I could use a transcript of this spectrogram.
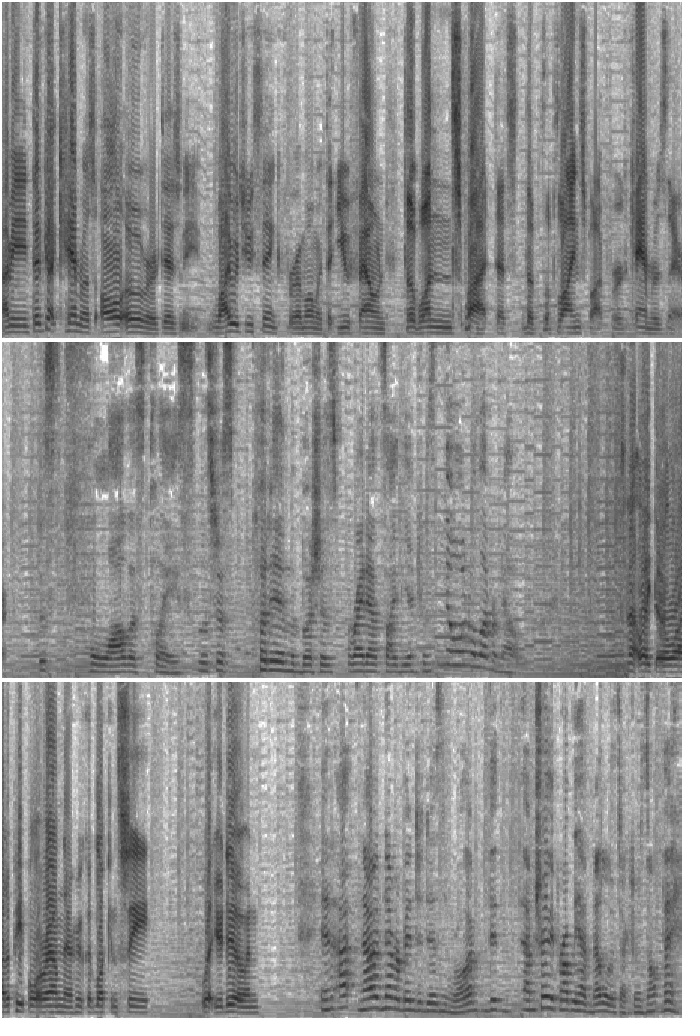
I mean, they've got cameras all over Disney. Why would you think for a moment that you found the one spot that's the, the blind spot for cameras there? this flawless place. Let's just put it in the bushes right outside the entrance. No one will ever know. It's not like there are a lot of people around there who could look and see what you're doing. And I, now I've never been to Disney World. I'm, I'm sure they probably have metal detectors, don't they?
